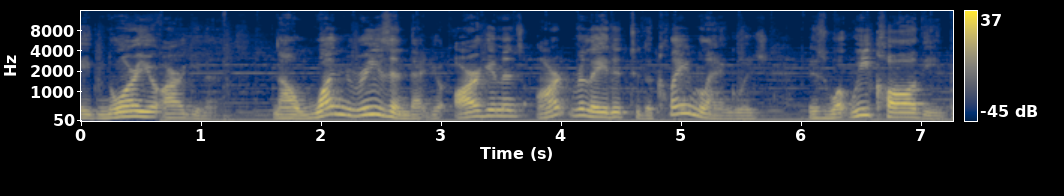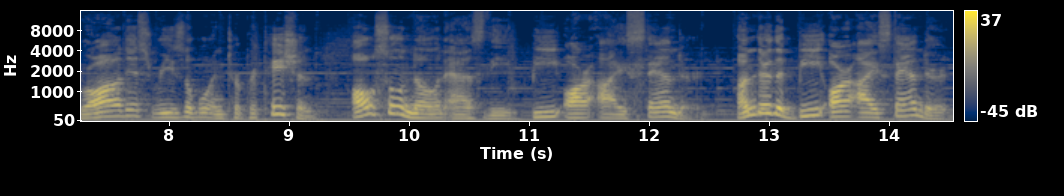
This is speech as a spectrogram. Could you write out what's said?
ignore your argument. Now, one reason that your arguments aren't related to the claim language is what we call the broadest reasonable interpretation, also known as the BRI standard. Under the BRI standard,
